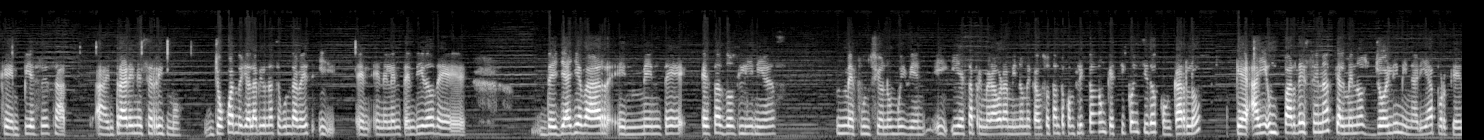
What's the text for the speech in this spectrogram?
que empieces a entrar en ese ritmo, yo cuando ya la vi una segunda vez y en, el entendido de, de ya llevar en mente esas dos líneas, me funcionó muy bien y, y esa primera hora a mí no me causó tanto conflicto, aunque sí coincido con Carlos, que hay un par de escenas que al menos yo eliminaría porque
